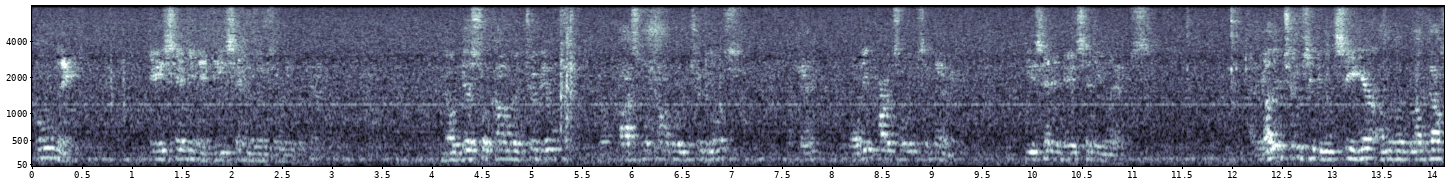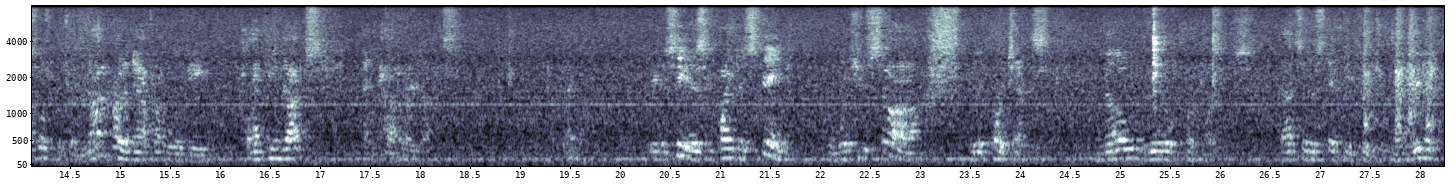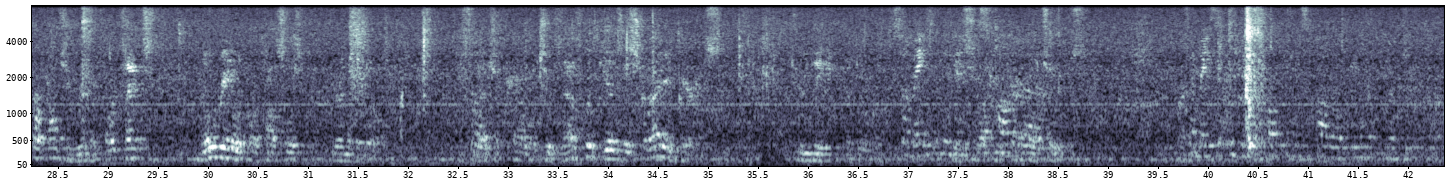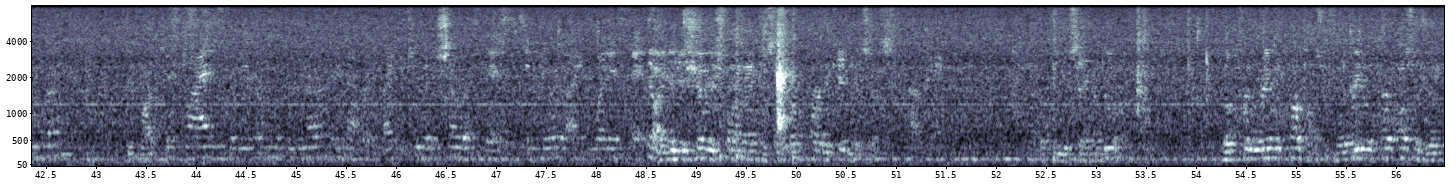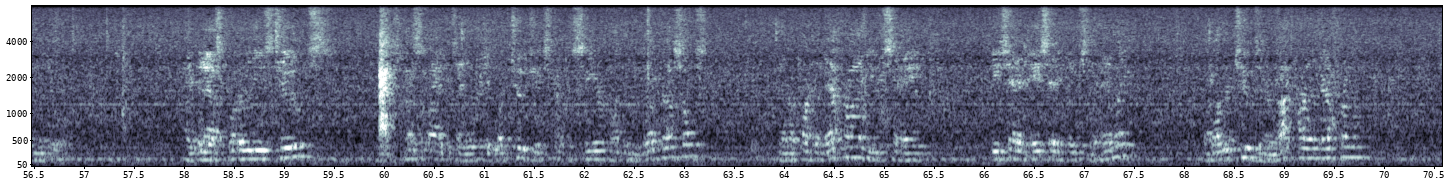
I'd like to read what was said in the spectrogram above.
Only ascending and descending limbs of loop of No distal convoluted tubules, no possible convoluted tubules, okay? Only parts of loops of Henle, descending and ascending limbs. The other tubes that you would see here, other the blood vessels, which are not part of nephron, would be collecting ducts and papillary ducts. Okay? You can see this is quite distinct from what you saw in the cortex. No renal corpuscles. That's a distinctive feature. Not renal corpuscles, you're in the cortex, no renal corpuscles, you're in the middle. So that's your parallel tubes. That's what gives the striate appearance to the medulla. So basically These this is striate called parallel a, so tubes. basically this whole thing is called a renal medulla. Did what? The slide is the renal medulla, is that what, like, if you were to show us this, and you were like, what is this? Yeah, you just show your slide and what part of the kidney is this. What do you say medulla? Look for the renal corpuscles. No renal corpuscles, you're in the medulla. I could ask, what are these tubes? Specify, could say, okay, what tubes you expect to see here, other than blood vessels? That are part of the nephron, you'd say, descending, ascending loops of Henle. What other tubes that are not part of the nephron?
